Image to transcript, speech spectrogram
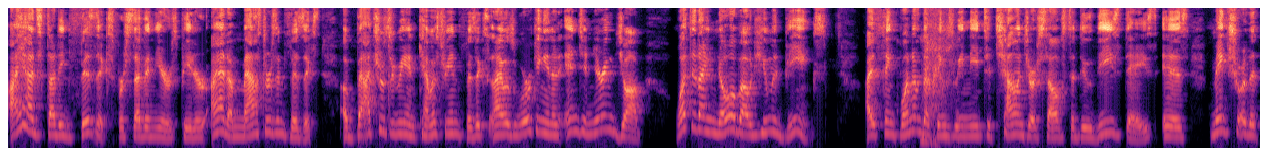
I had studied physics for seven years, Peter. I had a master's in physics, a bachelor's degree in chemistry and physics, and I was working in an engineering job. What did I know about human beings? I think one of the things we need to challenge ourselves to do these days is make sure that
